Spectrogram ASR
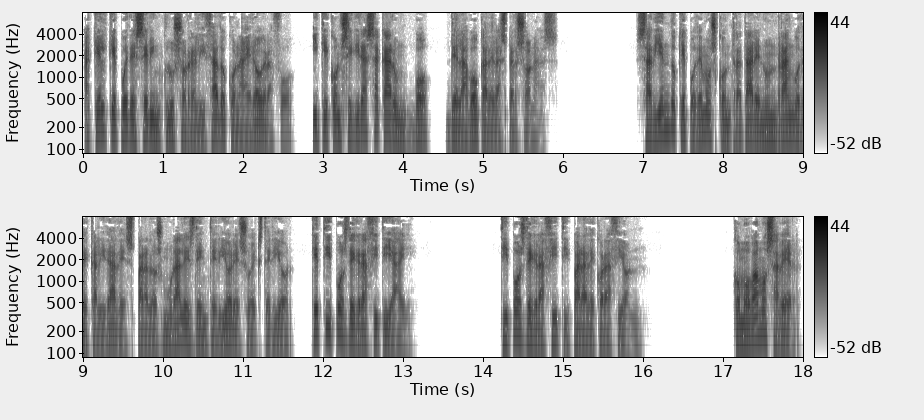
Aquel que puede ser incluso realizado con aerógrafo, y que conseguirá sacar un bo de la boca de las personas. Sabiendo que podemos contratar en un rango de calidades para los murales de interiores o exterior, ¿qué tipos de graffiti hay? Tipos de graffiti para decoración. Como vamos a ver,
